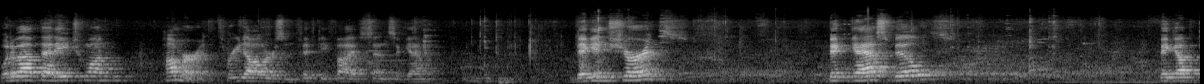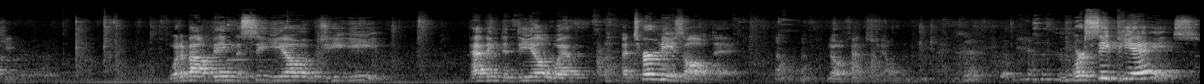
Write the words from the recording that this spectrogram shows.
What about that H1 Hummer at $3.55 a gallon? Big insurance? Big gas bills? Big upkeep? What about being the CEO of GE? Having to deal with attorneys all day? No offense, gentlemen. Or CPAs?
